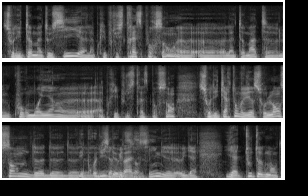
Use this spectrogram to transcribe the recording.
Sur les tomates aussi, elle a pris plus 13%. Euh, euh, la tomate, le cours moyen euh, a pris plus 13%. Sur les cartons, on va dire sur l'ensemble de, des produits de base. sourcing, il y, a, il y a tout augmente.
